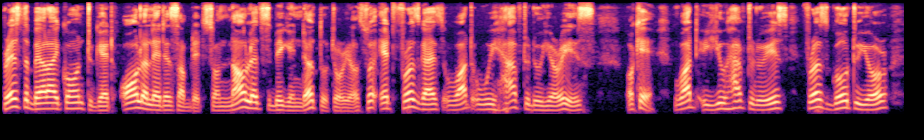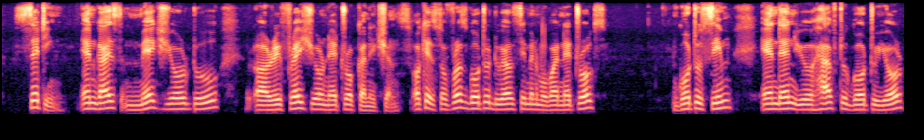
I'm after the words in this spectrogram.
Press the bell icon to get all the latest updates. So now let's begin the tutorial. So at first guys what we have to do here is okay what you have to do is first go to your setting and guys make sure to uh, refresh your network connections. Okay so first go to dual sim and mobile networks. Go to sim and then you have to go to your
